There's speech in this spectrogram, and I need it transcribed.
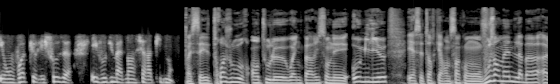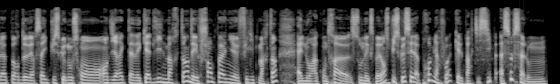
et on voit que les choses évoluent maintenant assez rapidement. C'est trois jours en tout le Wine Paris. On est au milieu et à 7h45, on vous emmène là-bas à la porte de Versailles puisque nous serons en direct avec Adeline Martin des Champagnes Philippe Martin. Elle nous raconte son expérience puisque c'est la première fois qu'elle participe à ce salon.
